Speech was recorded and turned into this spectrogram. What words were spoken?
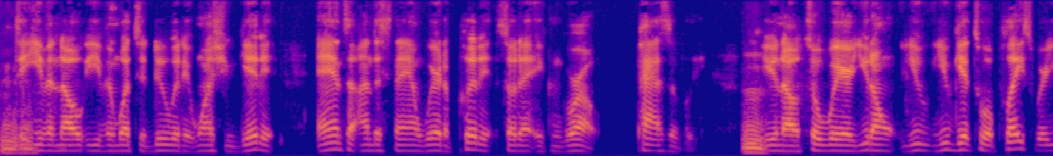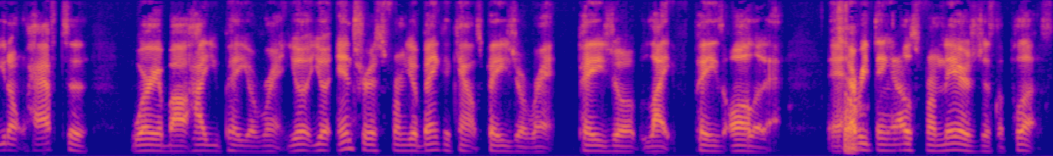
mm-hmm. to even know even what to do with it once you get it and to understand where to put it so that it can grow passively mm-hmm. you know to where you don't you you get to a place where you don't have to worry about how you pay your rent. Your your interest from your bank accounts pays your rent, pays your life, pays all of that. And so, everything else from there is just a plus.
